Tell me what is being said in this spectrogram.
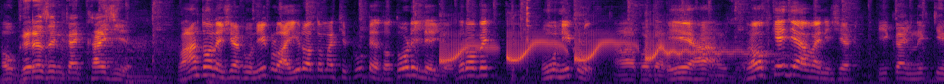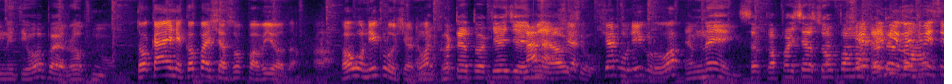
હવે ઘરે જઈને કાંઈક ખાઈ જઈએ. વાંધો નહીં શેઠ હું નીકળું આ હીરો તમારથી તૂટે તો તોડી લેજો બરોબર હું નીકળું હા પધાર એ હા રફ કે આવવાની શેઠ એ કાંઈ નક્કી નથી હો ભાઈ રફનું તો કઈ નહીં કપાસિયા સોપા વયો હવે હું નીકળું શેઠ હો. ઘટે તો કેજે ના, એમે આવશું શેઠ, હું નીકળું હો એમ નહીં કપાસિયા સોપામાં શેઠ, એમી વજવી છે,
